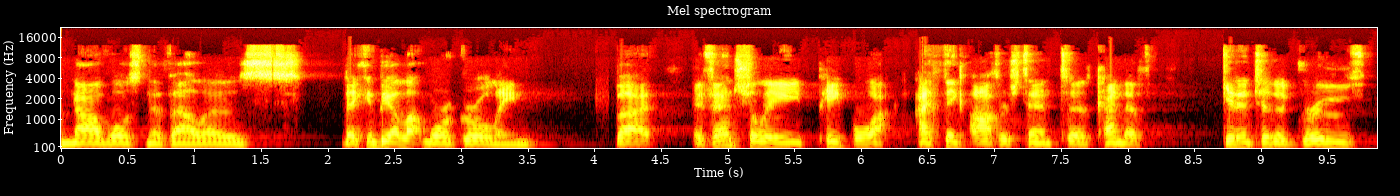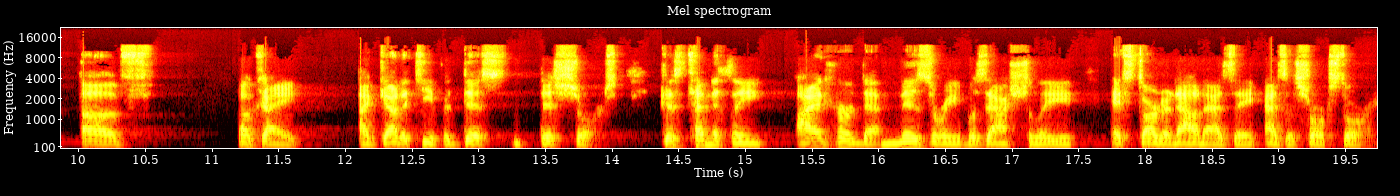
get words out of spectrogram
novels novellas. They can be a lot more grueling but eventually people i think authors tend to kind of get into the groove of okay i gotta keep it this this short. Because technically i had heard that misery was actually it started out as a as a short story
